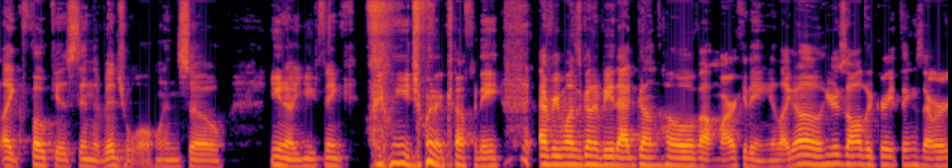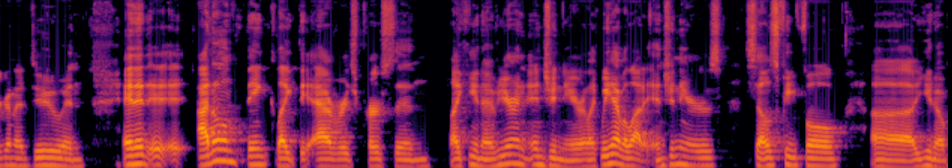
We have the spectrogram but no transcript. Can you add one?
like focused individual, and so you know, you think when you join a company, everyone's going to be that gung ho about marketing and like, oh, here's all the great things that we're going to do. And, and it, it, I don't think like the average person, like, you know, if you're an engineer, like we have a lot of engineers, salespeople, uh, you know,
